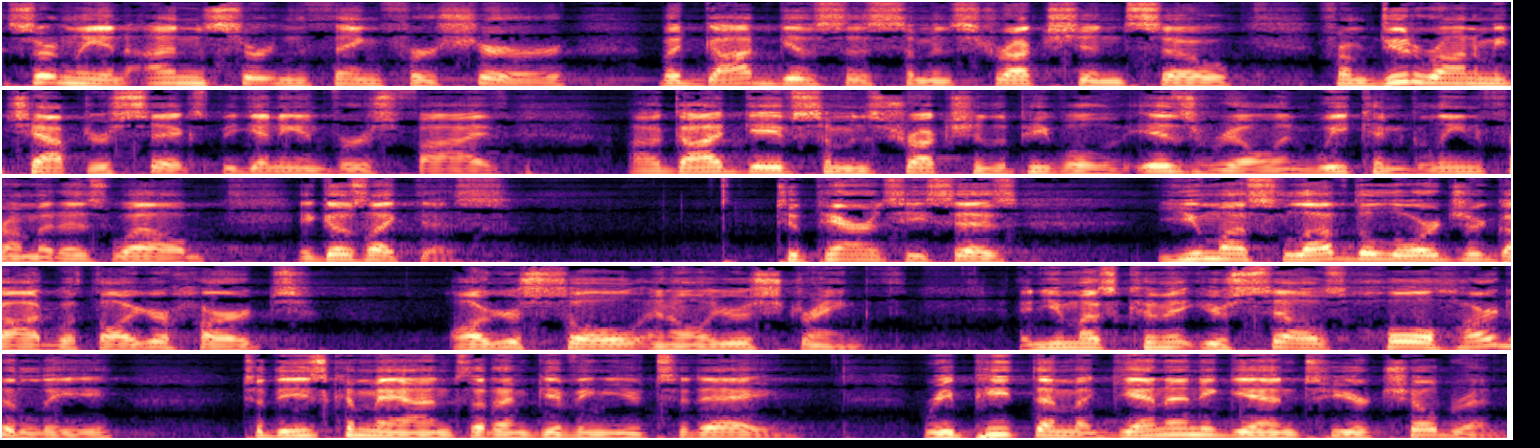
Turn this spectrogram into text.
certainly an uncertain thing for sure, but God gives us some instruction. So, from Deuteronomy chapter 6, beginning in verse 5, uh, God gave some instruction to the people of Israel, and we can glean from it as well. It goes like this To parents, he says, You must love the Lord your God with all your heart, all your soul, and all your strength, and you must commit yourselves wholeheartedly to these commands that I'm giving you today. Repeat them again and again to your children.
